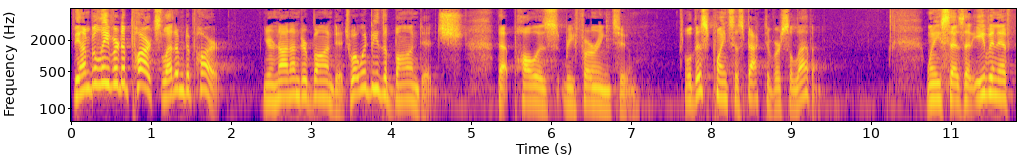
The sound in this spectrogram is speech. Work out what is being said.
The unbeliever departs, let him depart. You're not under bondage. What would be the bondage that Paul is referring to? Well, this points us back to verse 11 when he says that even if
